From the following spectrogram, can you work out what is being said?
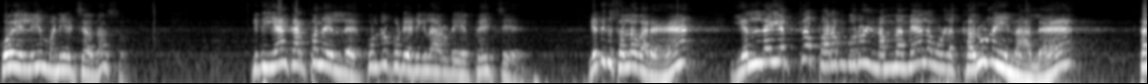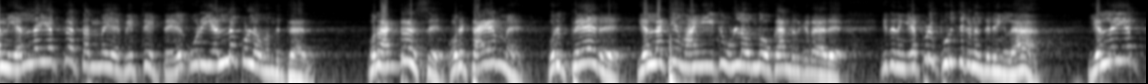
கோயில்லையும் மணி அடிச்சாதான் சோறு. இது ஏன் கற்பனை இல்லை? குன்றக்குடி அடிகளாருடைய பேச்சு. எதுக்கு சொல்ல வரேன்? எல்லையற்ற பரம்பொருள் நம்ம மேல உள்ள கருணையினால தன் எல்லையற்ற தன்மையை விட்டுட்டு ஒரு எல்லைக்குள்ள வந்துட்டாரு. ஒரு அட்ரஸ் ஒரு டைம் ஒரு பேரு எல்லாத்தையும் வாங்கிட்டு உள்ள வந்து உட்கார்ந்துருக்கிறாரு. இது நீங்க எப்படி புரிஞ்சுக்கணும் தெரியுங்களா? எல்லையற்ற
